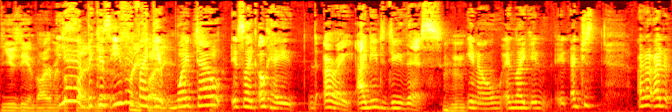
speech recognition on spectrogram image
use the environment. to yeah, fight. because even if I get wiped games, out, yeah. it's like okay, all right, I need to do this, Mm-hmm. you know, and like it, it, I just I don't I don't.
